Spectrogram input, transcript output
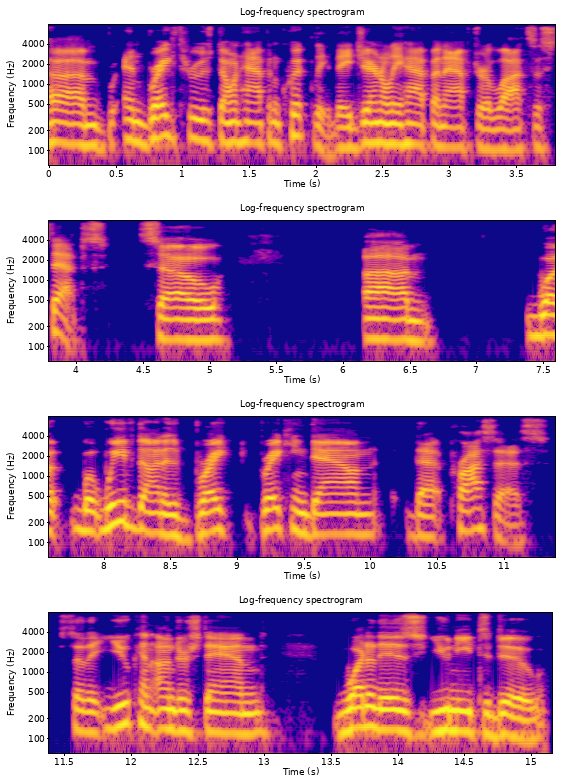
Um, and breakthroughs don't happen quickly. They generally happen after lots of steps. So, um, what what we've done is break breaking down that process so that you can understand what it is you need to do.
